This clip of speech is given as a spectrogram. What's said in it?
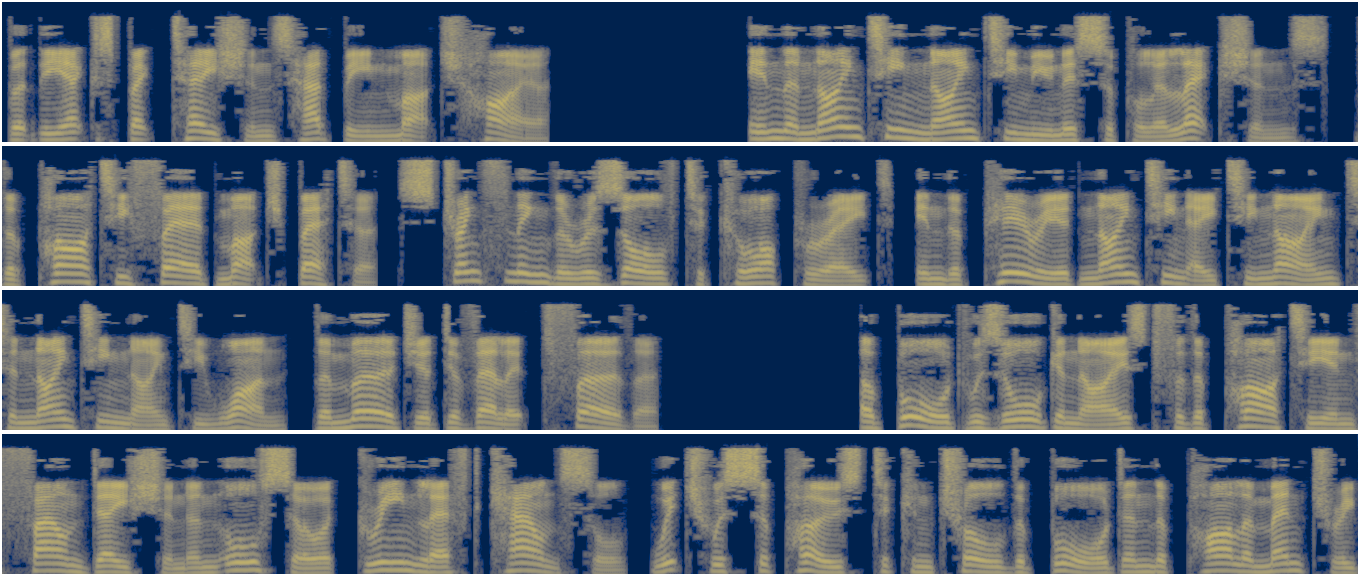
but the expectations had been much higher. In the 1990 municipal elections, the party fared much better, strengthening the resolve to cooperate. In the period 1989 to 1991, the merger developed further. A board was organized for the party in foundation and also a Green Left Council, which was supposed to control the board and the parliamentary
